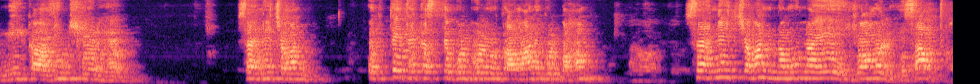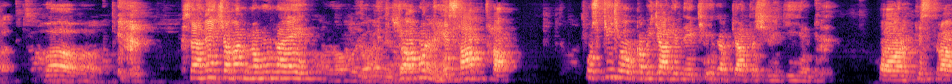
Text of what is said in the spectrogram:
मीर का अजीम शेर है सहने चमन उगते थे दस्ते बुलबुल और दामान गुल बहम सहने चमन नमूना यौमुल हिसाब था। सहने चमन नमूना यौमुल हिसाब था। उसकी जो कभी जाके देखिएगा क्या तशरी की है। और किस तरह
